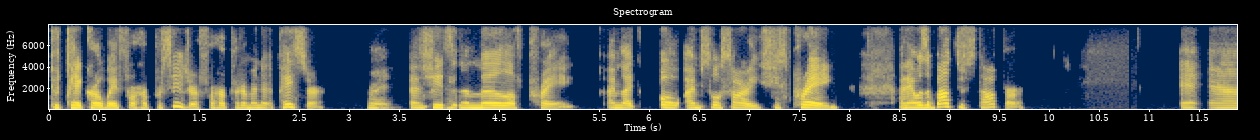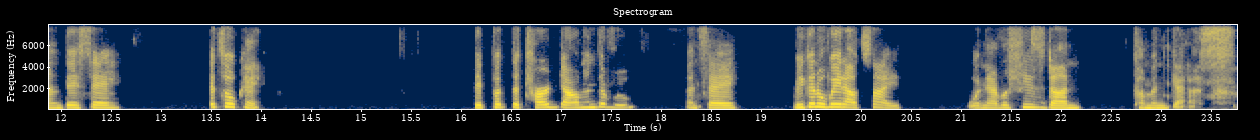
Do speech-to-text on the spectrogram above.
to take her away for her procedure, for her permanent pacer. Right. And she's in the middle of praying. I'm like, oh, I'm so sorry. She's praying. And I was about to stop her. And they say, it's okay they put the chart down in the room and say, We're going to wait outside. Whenever she's done, come and get us.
